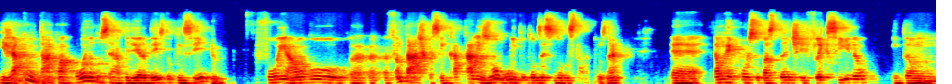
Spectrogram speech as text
E já contar com o apoio do Serra Pilheira desde o princípio foi algo uh, fantástico, assim, catalisou muito todos esses obstáculos, né? É, é um recurso bastante flexível, então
